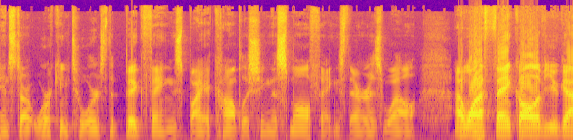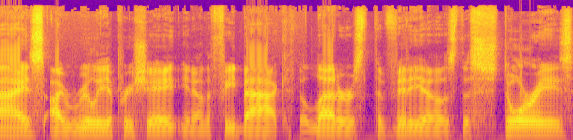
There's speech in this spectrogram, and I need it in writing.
and start working towards the big things by accomplishing the small things there as well. I want to thank all of you guys. I really appreciate, you know, the feedback, the letters, the videos, the stories.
